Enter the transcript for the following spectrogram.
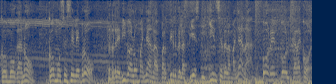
Cómo ganó, cómo se celebró. Revívalo mañana a partir de las 10 y 15 de la mañana por el Gol Caracol.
